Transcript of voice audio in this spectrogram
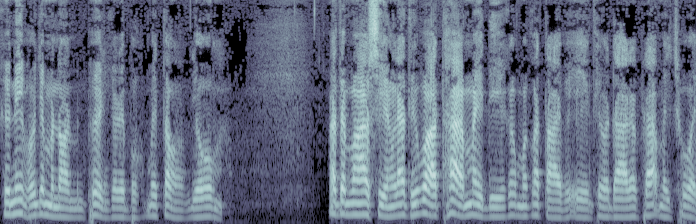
คืนนี้ผมจะมานอนเป็นเพื่อนก็เลยบอกไม่ต้องโยมอาตมาเสี่ยงแล้วถือว่าถ้าไม่ดีก็มันก็ตายไปเอง เทวดาและพระไม่ช่วย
